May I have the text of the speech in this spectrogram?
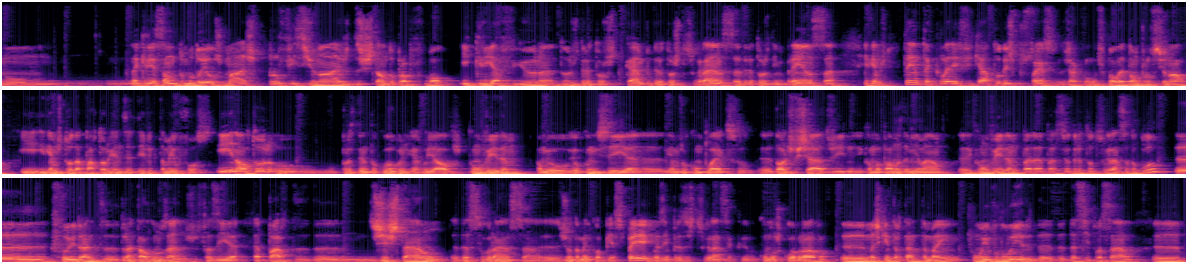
na criação de modelos mais profissionais de gestão do próprio futebol e cria a figura dos diretores de campo, diretores de segurança, diretores de imprensa e, digamos, tenta clarificar todo este processo, já que o futebol é tão profissional e, digamos, toda a parte organizativa que também o fosse. E, na altura, o, o presidente do clube, o Rui Alves, convida-me, como eu, eu conhecia, digamos, o complexo eh, de olhos fechados e, e com uma palma da minha mão, eh, convida-me para, para ser o diretor de segurança do clube, eh, que fui durante, durante alguns anos, fazia a parte de gestão da segurança juntamente com a PSP, com as empresas de segurança que connosco colaboravam, mas que entretanto também com o evoluir da situação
